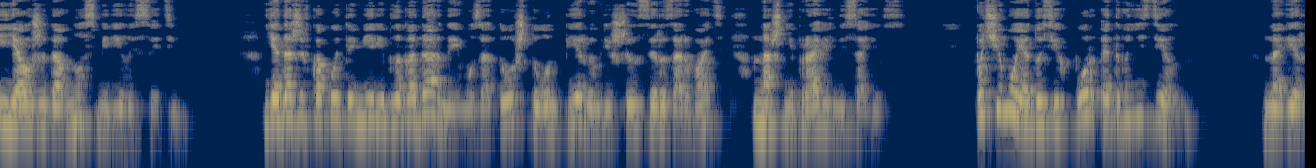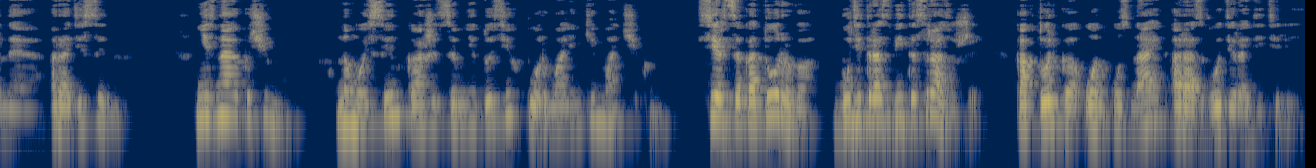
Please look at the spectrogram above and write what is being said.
и я уже давно смирилась с этим. Я даже в какой-то мере благодарна ему за то, что он первым решился разорвать наш неправильный союз. Почему я до сих пор этого не сделала? Наверное, ради сына. Не знаю почему, но мой сын кажется мне до сих пор маленьким мальчиком, сердце которого будет разбито сразу же, как только он узнает о разводе родителей.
